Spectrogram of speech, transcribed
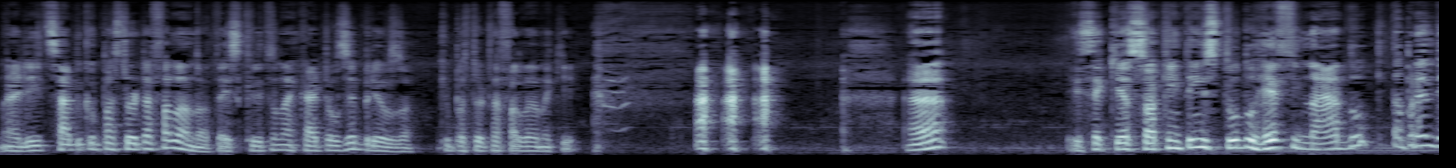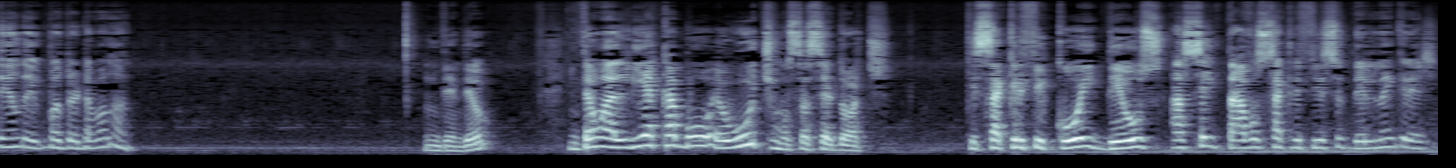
Ali sabe o que o pastor está falando, está escrito na carta aos Hebreus, ó, que o pastor está falando aqui. Hã? Esse aqui é só quem tem estudo refinado que está aprendendo aí o que o pastor está falando. Entendeu? Então ali acabou, é o último sacerdote que sacrificou e Deus aceitava o sacrifício dele na igreja.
